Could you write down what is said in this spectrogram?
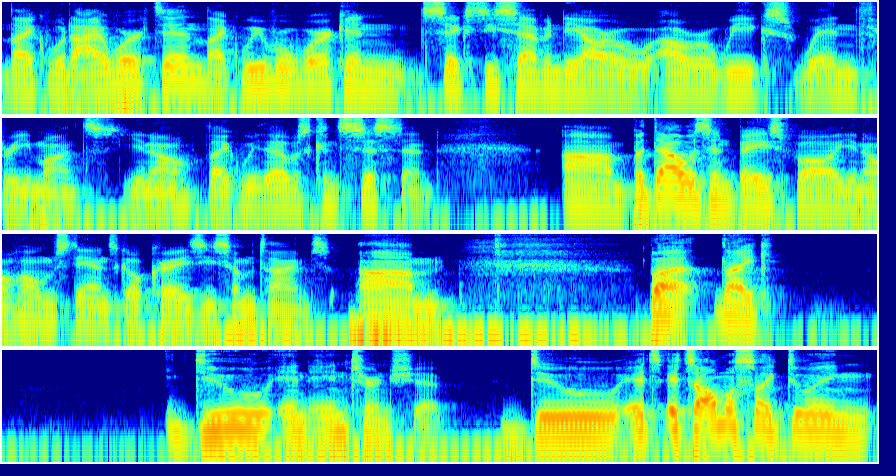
like what I worked in, like we were working 60, 70 hour hour weeks in three months. You know, like we that was consistent. Um, but that was in baseball. You know, homestands go crazy sometimes. Um, but like, do an internship. Do it's it's almost like doing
